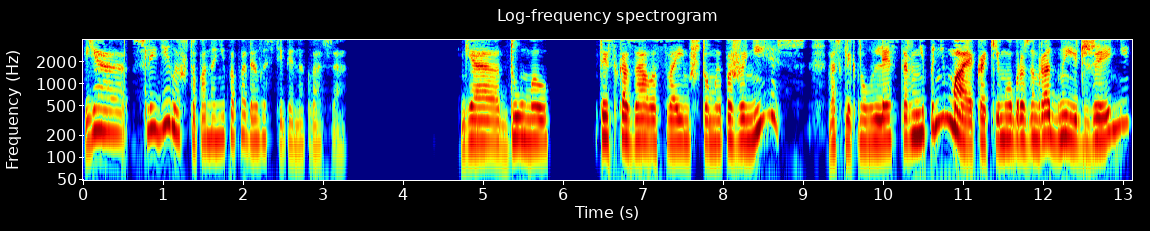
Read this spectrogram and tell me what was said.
я следила, чтобы она не попадалась тебе на глаза. — Я думал, ты сказала своим, что мы поженились? — воскликнул Лестер, не понимая, каким образом родные Дженни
